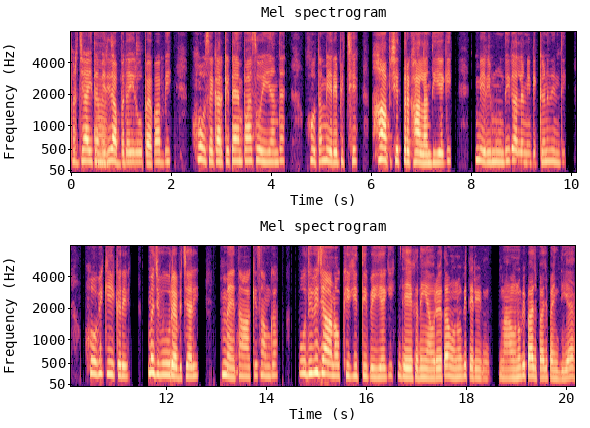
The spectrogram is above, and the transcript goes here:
ਭਰਜਾਈ ਤਾਂ ਹਾਂ। ਮੇਰੀ ਰੱਬ ਦਾ ਹੀ ਰੂਪ ਹੈ ਭਾਬੀ। ਹੋਸੇ ਕਰਕੇ ਟਾਈਮ ਪਾਸ ਹੋਈ ਜਾਂਦਾ ਹੈ। ਉਹ ਤਾਂ ਮੇਰੇ ਪਿੱਛੇ ਹਾਪ ਛਿੱਤਰ ਖਾ ਲੈਂਦੀ ਹੈਗੀ। ਮੇਰੀ ਮੂੰਹ ਦੀ ਗੱਲ ਨਹੀਂ ਡਿੱਗਣ ਦਿੰਦੀ। ਉਹ ਵੀ ਕੀ ਕਰੇ? ਮਜਬੂਰ ਹੈ ਵਿਚਾਰੀ। ਮੈਂ ਤਾਂ ਆ ਕੇ ਸਮਝਾ। ਉਹਦੀ ਵੀ ਜਾਨ ਔਖੀ ਕੀਤੀ ਪਈ ਹੈਗੀ। ਦੇਖਦੀ ਆ ਉਰੇ ਤਾਂ ਉਹਨੂੰ ਵੀ ਤੇਰੀ ਮਾਂ ਉਹਨੂੰ ਵੀ ਭੱਜ ਭੱਜ ਪੈਂਦੀ ਐ।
